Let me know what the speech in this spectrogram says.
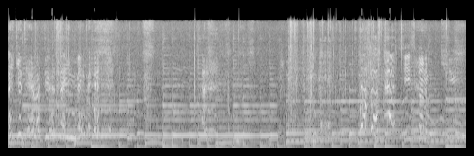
I can't hear what you're saying, baby. She's kind of cute.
